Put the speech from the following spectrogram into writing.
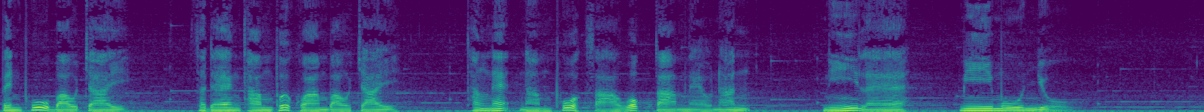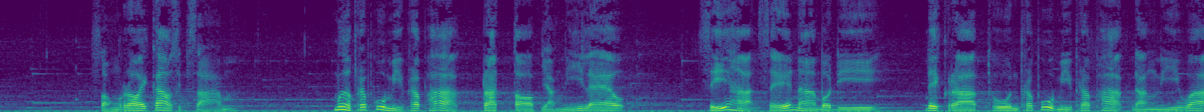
เป็นผู้เบาใจ แสดงธรรมเพื่อความเบาใจ ทั้งแนะนำพวกสาวกตามแนวนั้น นี้แลมีมูลอยู่ 293 เมื่อพระผู้มีพระภาคตรัสตอบอย่างนี้แล้ว สีหะเสนาบดีได้กราบทูลพระผู้มีพระภาคดังนี้ว่า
